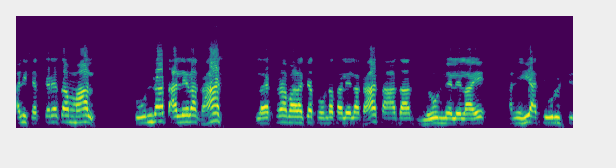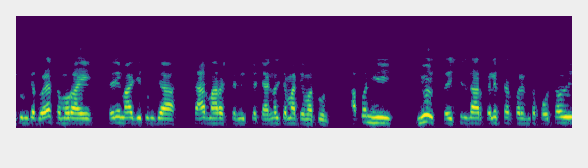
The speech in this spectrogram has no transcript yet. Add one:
आणि शेतकऱ्याचा माल तोंडात आलेला घास लेकरा बाळाच्या तोंडात आलेला घास आज आज घेऊन नेलेला आहे. आणि ही अतिवृष्टी तुमच्या डोळ्यासमोर आहे. तरी माझी तुमच्या चार महाराष्ट्र न्यूजच्या चॅनलच्या माध्यमातून आपण ही न्यूज तहसीलदार कलेक्टरपर्यंत पोहोचावी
